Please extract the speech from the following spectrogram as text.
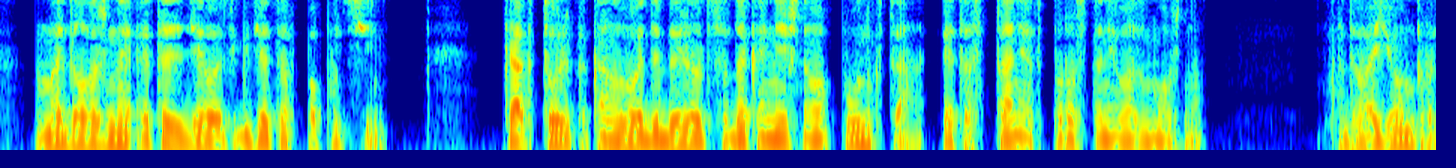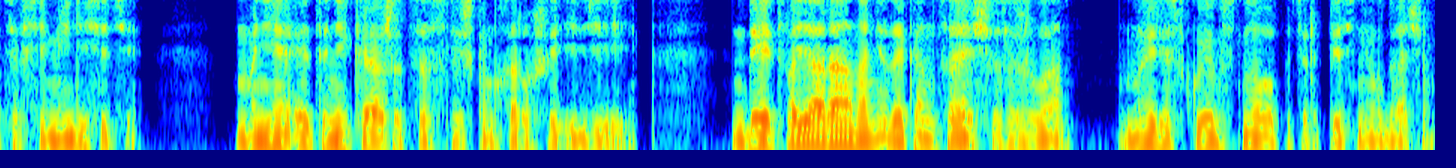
— «мы должны это сделать где-то по пути. Как только конвой доберется до конечного пункта, это станет просто невозможно. Вдвоем против семидесяти? Мне это не кажется слишком хорошей идеей. Да и твоя рана не до конца еще зажила. Мы рискуем снова потерпеть неудачу».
